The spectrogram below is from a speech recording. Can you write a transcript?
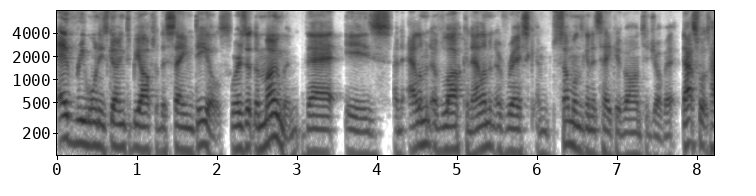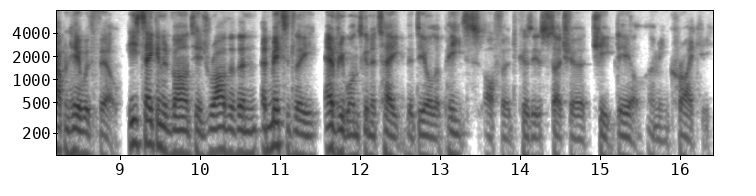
everyone is going to be after the same deals. Whereas at the moment, there is an element of luck, an element of risk, and someone's going to take advantage of it. That's what's happened here with Phil. He's taken advantage rather than, admittedly, everyone's going to take the deal that Pete's offered because it's such a cheap deal. I mean, crikey.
